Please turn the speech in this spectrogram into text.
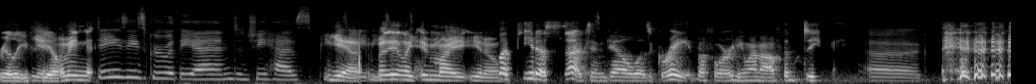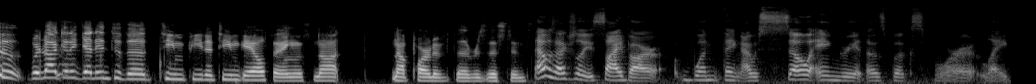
really Yeah, feel. I mean, Daisies grew at the end, and she has Peeta's yeah, babies but it, like in my, you know, but Peeta sucked, and Gale was great before he went off the deep. end. Uh, we're not gonna get into the Team Peeta, Team Gale thing. It's not not part of the resistance. that was actually sidebar. One thing I was so angry at those books for, like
